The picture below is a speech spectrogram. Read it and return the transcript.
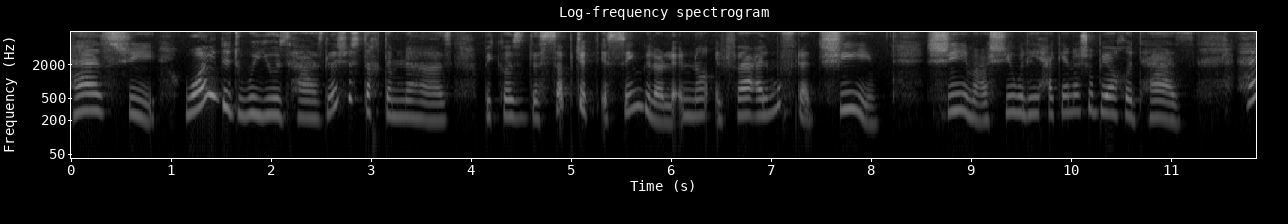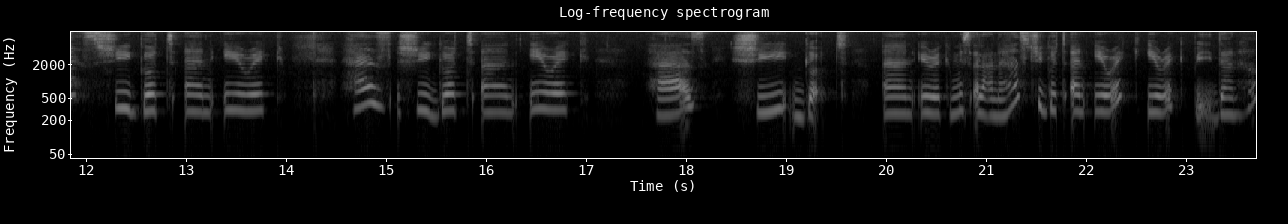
Has she? Why did we use has? ليش استخدمنا has? Because the subject is singular لأنه الفاعل مفرد she she مع she واللي هي حكينا شو بياخد has Has she got an earache? Has she got an earache? Has she got an earache بنسأل عنها Has she got an earache? earache بإيدانها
